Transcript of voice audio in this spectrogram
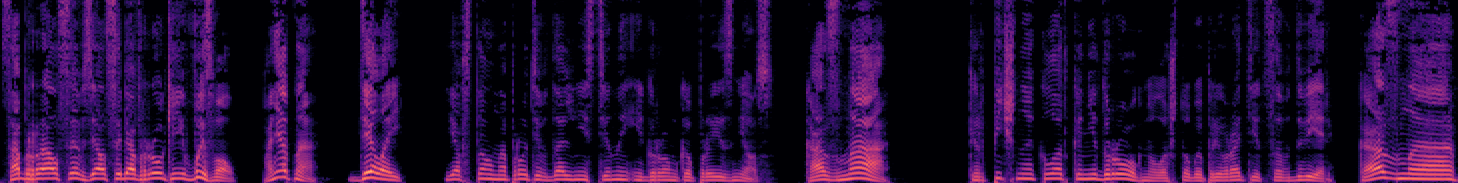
Собрался, взял себя в руки и вызвал! Понятно? Делай!» Я встал напротив дальней стены и громко произнес. «Казна!» Кирпичная кладка не дрогнула, чтобы превратиться в дверь. «Казна!»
